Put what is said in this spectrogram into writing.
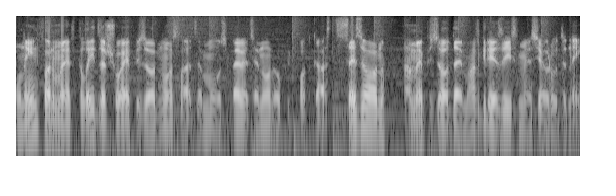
un informēt, ka līdz ar šo epizodu noslēdzam mūsu PVC nodokļu podkāstu sezonu. Tām epizodēm atgriezīsimies jau rudenī.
